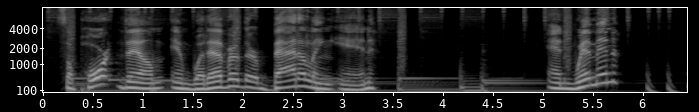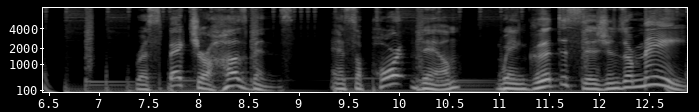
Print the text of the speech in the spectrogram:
Support them in whatever they're battling in. And women, respect your husbands and support them when good decisions are made.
